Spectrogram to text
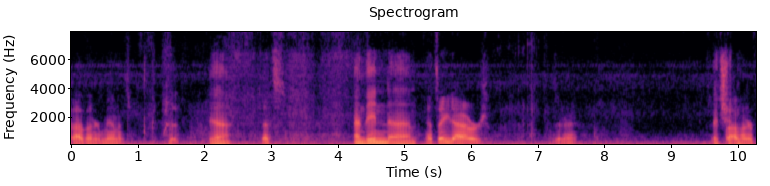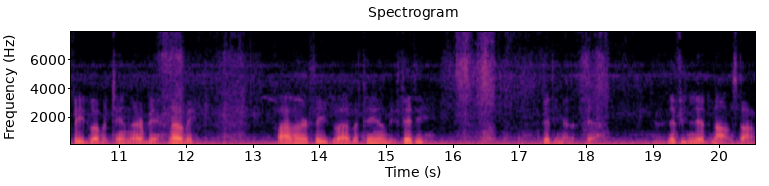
500 minutes. But Yeah. That's And then um, that's eight hours. Is that right? That 500 feet divided by 10. There'd be that'd be 500 feet divided by 10 would be 50. 50 minutes. Yeah. If you did it nonstop.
